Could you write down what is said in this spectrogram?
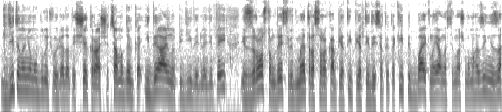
Діти на ньому будуть виглядати ще краще. Ця моделька ідеально підійде для дітей із зростом десь від 1,45-50 Такий підбайк в наявності в нашому магазині за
